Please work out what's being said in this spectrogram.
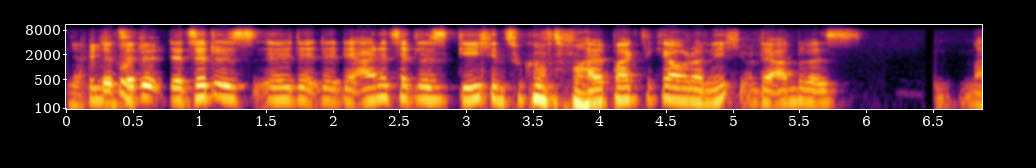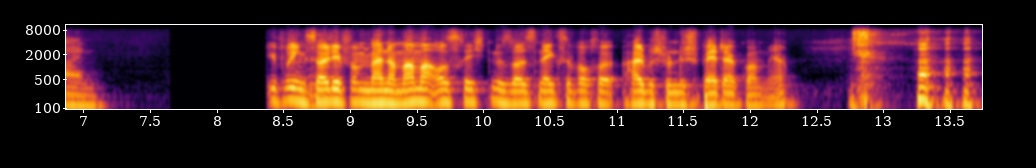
Ja, der. Zettel, der Zettel ist, äh, der, der, der eine Zettel ist, gehe ich in Zukunft zum Heilpraktiker oder nicht? Und der andere ist, nein. übrigens soll dir von meiner Mama ausrichten, du sollst nächste Woche eine halbe Stunde später kommen, ja.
